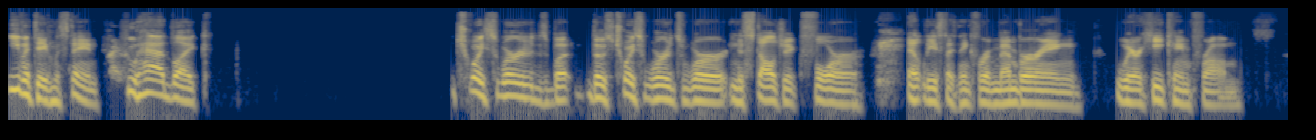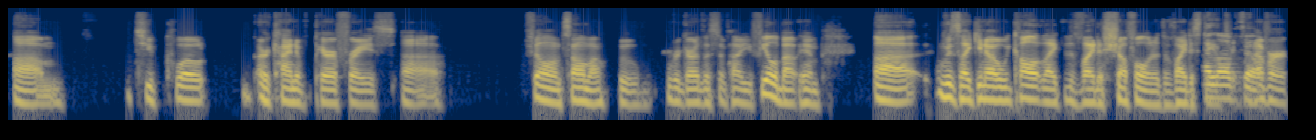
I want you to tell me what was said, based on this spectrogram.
even dave mustaine Right. who had like choice words but those choice words were nostalgic for at least i think remembering where he came from um to quote or kind of paraphrase uh phil anselmo who regardless of how you feel about him uh was like you know we call it like the vitus shuffle or the vitus I dance or whatever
